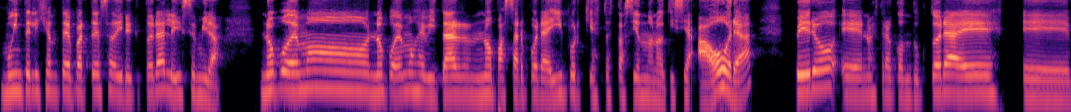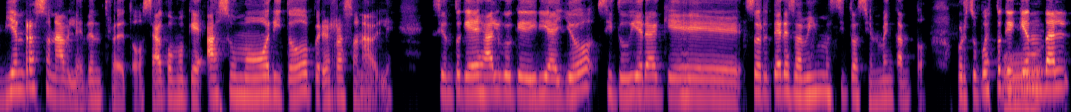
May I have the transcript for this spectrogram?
muy inteligente de parte de esa directora, le dice, mira, no podemos, no podemos evitar no pasar por ahí porque esto está haciendo noticia ahora, pero eh, nuestra conductora es eh, bien razonable dentro de todo, o sea, como que hace humor y todo, pero es razonable. Siento que es algo que diría yo si tuviera que sortear esa misma situación, me encantó. Por supuesto que oh. Kendall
